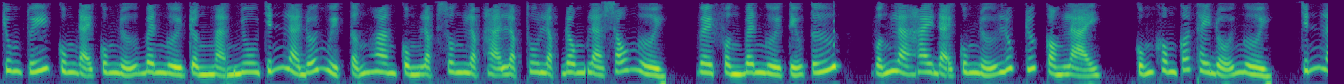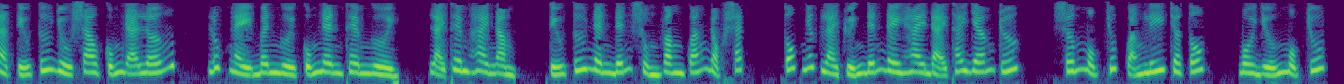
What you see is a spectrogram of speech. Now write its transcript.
trung túy cung đại cung nữ bên người Trần Mạn Nhu chính là đối nguyệt tẩn hoang cùng lập xuân lập hạ lập thu lập đông là 6 người, về phần bên người tiểu tứ, vẫn là hai đại cung nữ lúc trước còn lại, cũng không có thay đổi người, chính là tiểu tứ dù sao cũng đã lớn, lúc này bên người cũng nên thêm người, lại thêm 2 năm, tiểu tứ nên đến sùng văn quán đọc sách, tốt nhất là chuyển đến đây hai đại thái giám trước, sớm một chút quản lý cho tốt, bồi dưỡng một chút,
